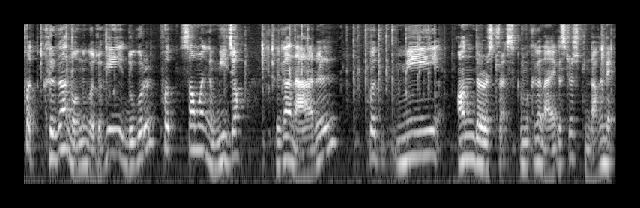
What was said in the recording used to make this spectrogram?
put 그가 놓는 거죠. he 누구를? put someone이가 me죠. 그가 나를 put me under stress. 그러면 그가 나에게 스트레스 준다. 근데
